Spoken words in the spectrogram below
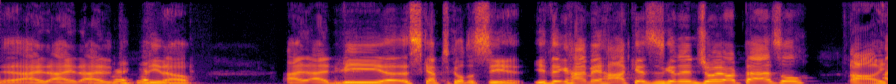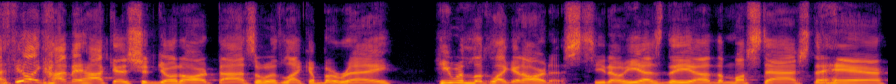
I I I you know, I, I'd be uh, skeptical to see it. You think Jaime Jaquez is going to enjoy Art Basel? oh, I feel like Jaime Jaquez should go to Art Basel with like a beret. He would look like an artist. You know, he has the uh, the mustache, the hair.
